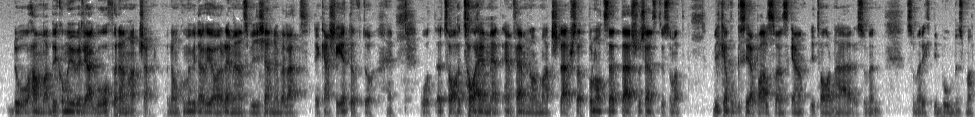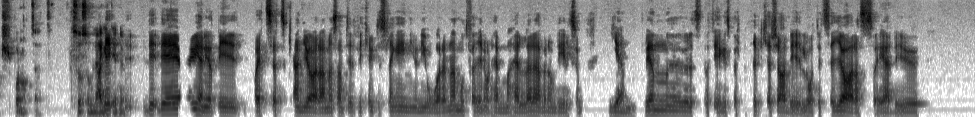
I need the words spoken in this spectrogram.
då Hammarby kommer ju vilja gå för den matchen. De kommer vilja göra det medan vi känner väl att det kanske är tufft att, att ta, ta hem en 5-0 match där. Så på något sätt där så känns det som att vi kan fokusera på allsvenskan. Vi tar den här som en, som en riktig bonusmatch på något sätt. Så som läget ja, det, är nu. Det, det är jag enig att vi på ett sätt kan göra, men samtidigt vi kan ju inte slänga in juniorerna mot Feyenoord hemma heller, även om det är liksom egentligen ur ett strategiskt perspektiv kanske hade låtit sig göras så är det ju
